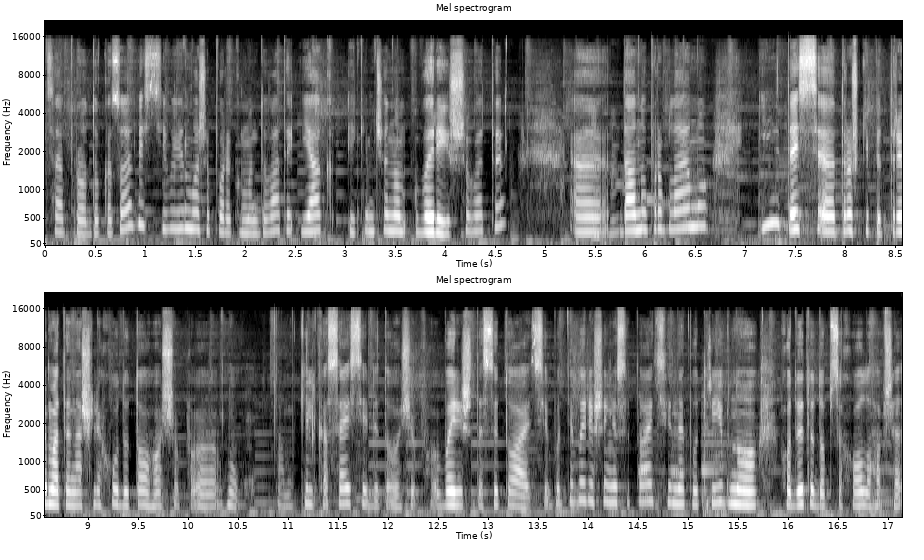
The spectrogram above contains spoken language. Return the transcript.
Це про доказовість, і він може порекомендувати, як яким чином вирішувати е, дану проблему, і десь е, трошки підтримати на шляху до того, щоб е, ну там кілька сесій для того, щоб вирішити ситуацію. Бо для вирішення ситуації не потрібно ходити до психолога все,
